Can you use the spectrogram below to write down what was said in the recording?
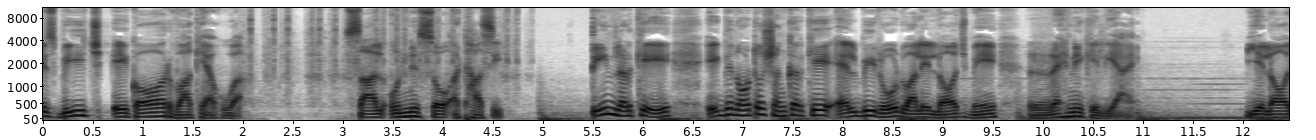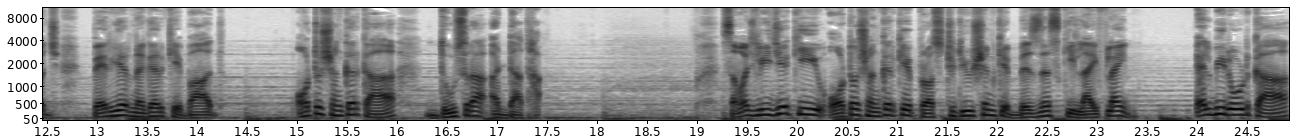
इस बीच एक और वाकया हुआ। साल 1988 तीन लड़के एक दिन ऑटो शंकर के एलबी रोड वाले लॉज में रहने के लिए आए। ये लॉज पेरियर नगर के बाद ऑटो शंकर का दूसरा अड्डा था। समझ लीजिए कि ऑटो शंकर के प्रोस्टिट्यूशन के बिज़नेस की लाइफलाइन एलबी रोड का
